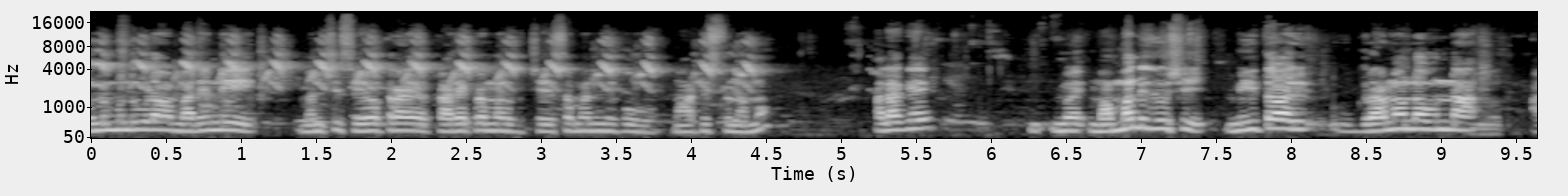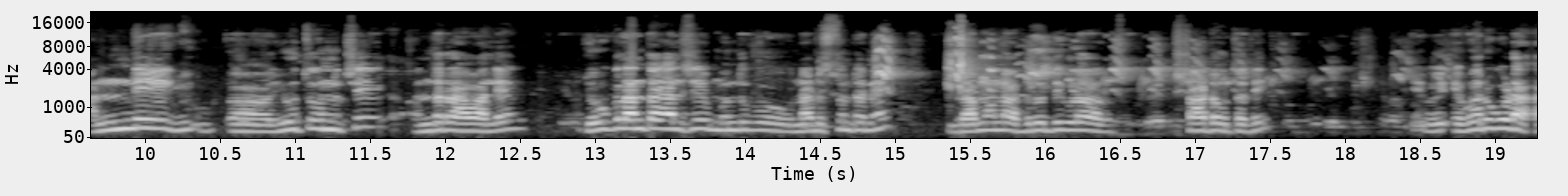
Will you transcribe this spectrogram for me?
ముందు ముందు కూడా మరిన్ని మంచి సేవ కార్యక్రమాలు చేస్తామని మీకు మాటిస్తున్నాము. అలాగే మమ్మల్ని చూసి మిగతా గ్రామంలో ఉన్న అన్ని యూత్ నుంచి అందరు రావాలి. యువకులంతా కలిసి ముందుకు నడుస్తుంటేనే గ్రామంలో అభివృద్ధి కూడా స్టార్ట్ అవుతుంది. ఎవరు కూడా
